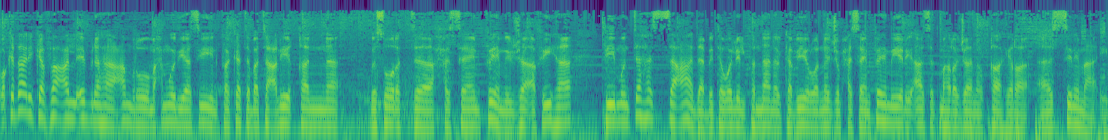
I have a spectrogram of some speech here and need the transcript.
وكذلك فعل ابنها عمرو محمود ياسين فكتب تعليقا بصورة حسين فهمي. جاء فيها في منتهى السعادة بتولي الفنان الكبير والنجم حسين فهمي رئاسة مهرجان القاهرة السينمائي.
